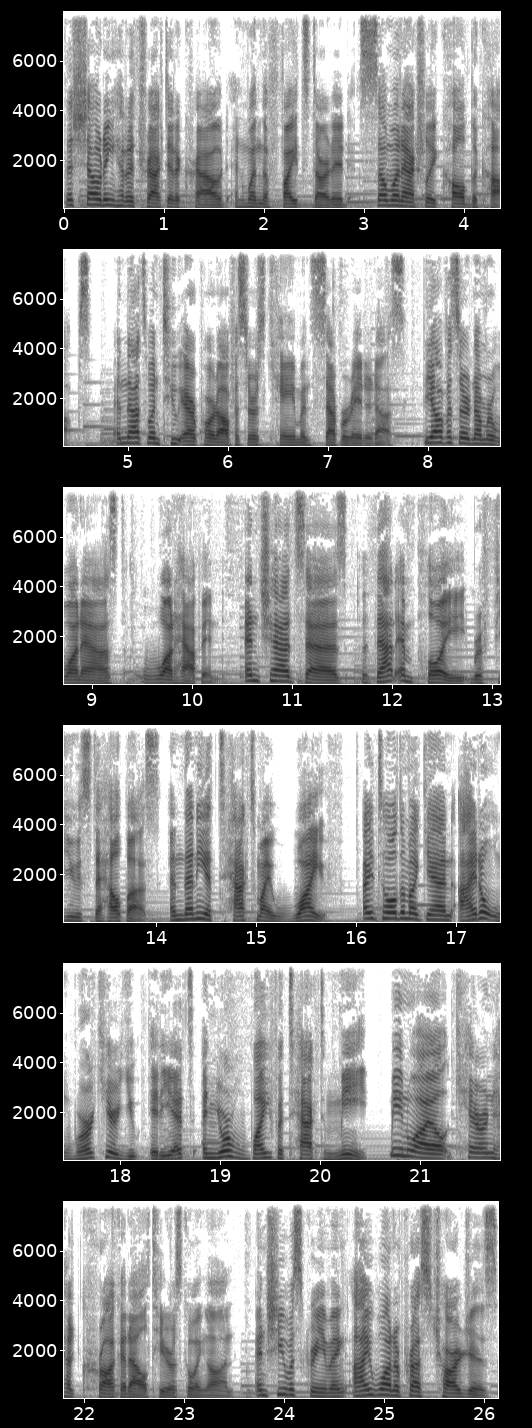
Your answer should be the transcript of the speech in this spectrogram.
The shouting had attracted a crowd, and when the fight started, someone actually called the cops. And that's when two airport officers came and separated us. The officer number one asked, What happened? And Chad says, That employee refused to help us, and then he attacked my wife. I told him again, I don't work here, you idiot, and your wife attacked me. Meanwhile, Karen had crocodile tears going on, and she was screaming, I want to press charges.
